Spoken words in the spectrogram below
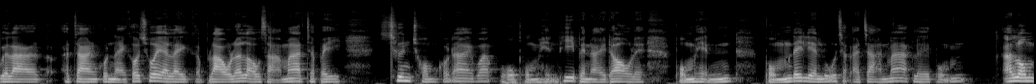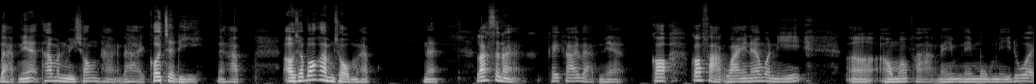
เวลาอาจารย์คนไหนเขาช่วยอะไรกับเรา แล้วเราสามารถจะไปชื่นชมเขาได้ว่าโอ้ผมเห็นพี่เป็นไอดอลเลย ผมเห็นผมได้เรียนรู้จากอาจารย์มากเลย ผมอารมณ์แบบนี้ถ้ามันมีช่องทางได้ก็จะดีนะครับ เอาเฉพาะคำชมครับนะลักษณะคล้ายๆแบบนี้ก็ก็ฝากไว้นะวันนี้เอ่อเอามาฝากในในมุมนี้ด้วย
